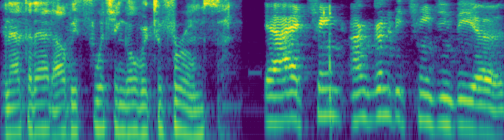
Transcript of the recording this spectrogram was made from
And after that, I'll be switching over to Frooms. Yeah, I change. I'm going to be changing the uh,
